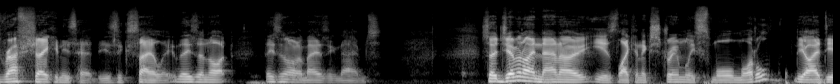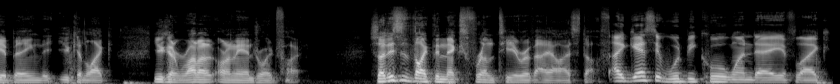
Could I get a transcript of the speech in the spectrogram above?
Raf's shaking his head. He's exhaling. These are not these are not amazing names. So Gemini Nano is like an extremely small model. The idea being that you can like you can run it on an Android phone. So this is like the next frontier of AI stuff. I guess it would be cool one day if like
